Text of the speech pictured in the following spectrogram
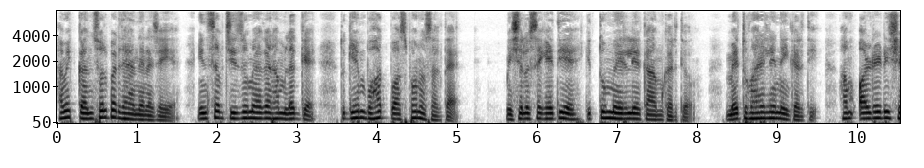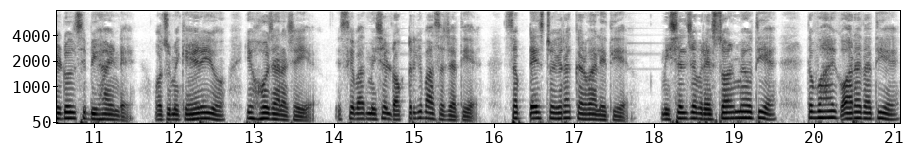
हमें कंसोल पर ध्यान देना चाहिए। इन सब चीज़ों में अगर हम लग गए तो गेम बहुत पोस्टपोन हो सकता है। मिशेल उससे कहती है कि तुम मेरे लिए काम करते हो। मैं तुम्हारे लिए नहीं करती। हम ऑलरेडी शेड्यूल से बिहाइंड है और जो मैं कह रही हूँ, ये हो जाना चाहिए। इसके बाद मिशेल डॉक्टर के पास आ जाती है। सब टेस्ट वगैरह करवा लेती है। मिशेल जब रेस्टोरेंट में होती है, तब वहाँ एक औरत आती है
